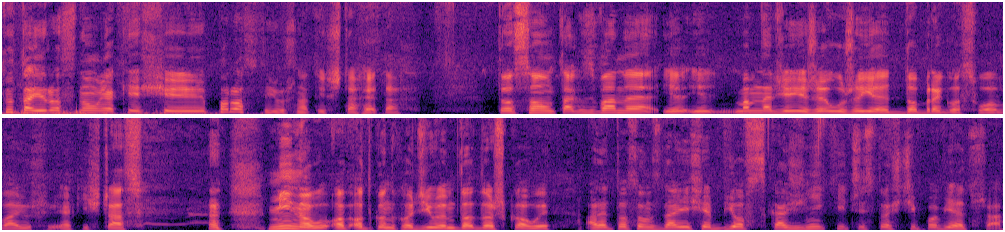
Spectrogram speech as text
Tutaj rosną jakieś e, porosty już na tych sztachetach. To są tak zwane, mam nadzieję, że użyję dobrego słowa, już jakiś czas minął od, odkąd chodziłem do, do szkoły, ale to są zdaje się biowskaźniki czystości powietrza.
